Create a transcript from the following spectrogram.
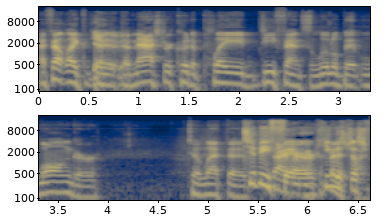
I felt like Yeah, the, yeah, yeah. the master could have played defense a little bit longer to let the. To be fair, he was just f-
